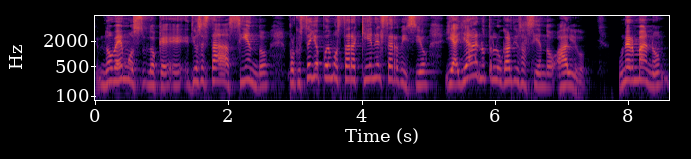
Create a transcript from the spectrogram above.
no vemos lo que eh, Dios está haciendo, porque usted y yo podemos estar aquí en el servicio y allá en otro lugar Dios haciendo algo. Un hermano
